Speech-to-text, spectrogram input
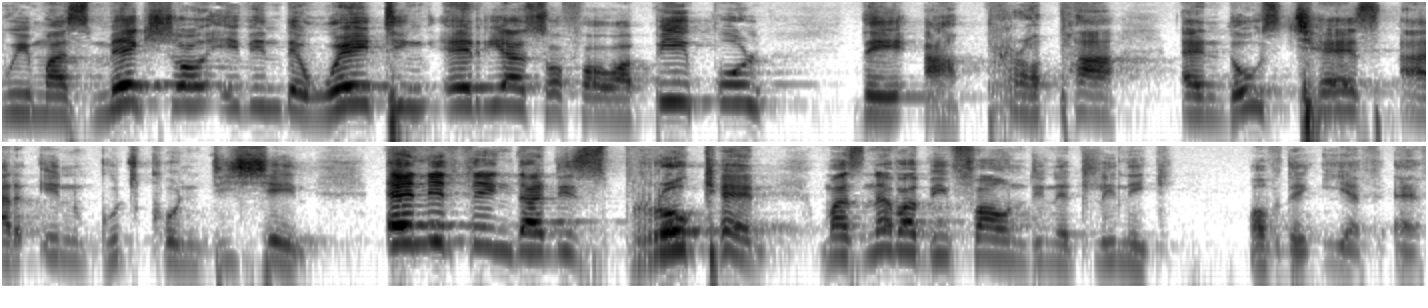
we must make sure even the waiting areas of our people they are proper and those chairs are in good condition. Anything that is broken must never be found in a clinic of the EFF.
